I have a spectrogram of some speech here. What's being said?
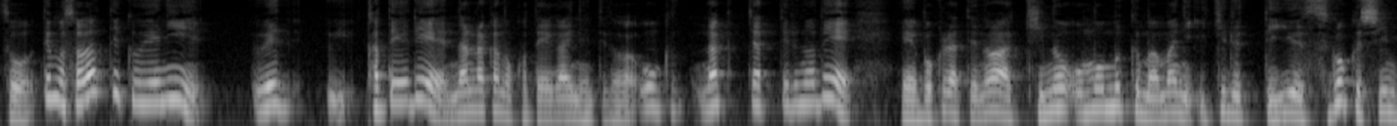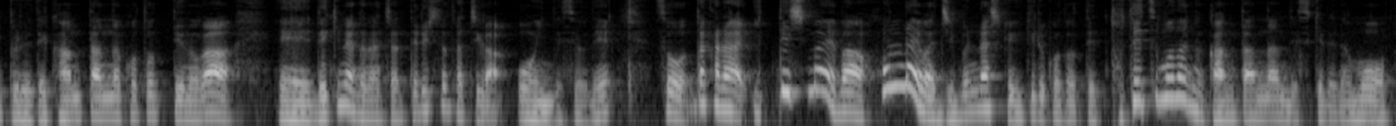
そう。でも育っていく上に上家庭で何らかの固定概念っていうのが多くなっちゃってるので、えー、僕らっていうのは気の赴くままに生きるっていうすごくシンプルで簡単なことっていうのが、えー、できなくなっちゃってる人たちが多いんですよね。そうだから言ってしまえば本来は自分らしく生きることってとてつもなく簡単なんですけれども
